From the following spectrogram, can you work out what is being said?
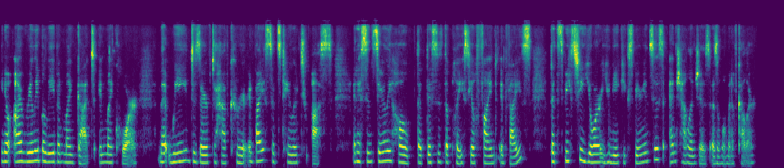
You know, I really believe in my gut, in my core, that we deserve to have career advice that's tailored to us and I sincerely hope that this is the place you'll find advice that speaks to your unique experiences and challenges as a woman of color.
